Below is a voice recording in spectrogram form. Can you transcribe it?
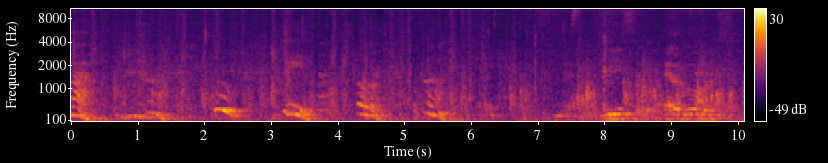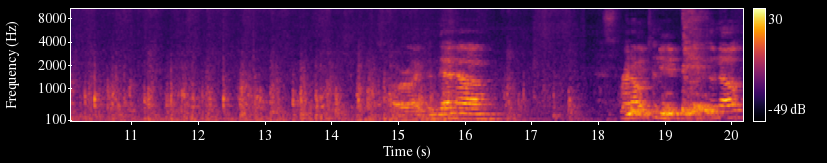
Ah. Two, three, four, ah. Knees, elbows. All right, and then um, spread out so now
